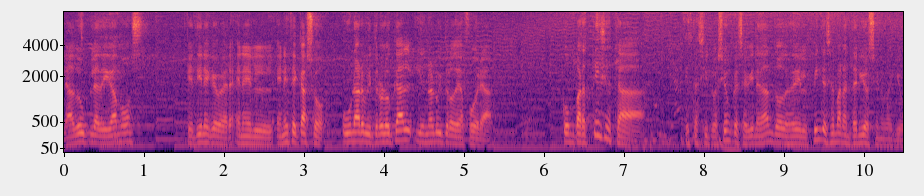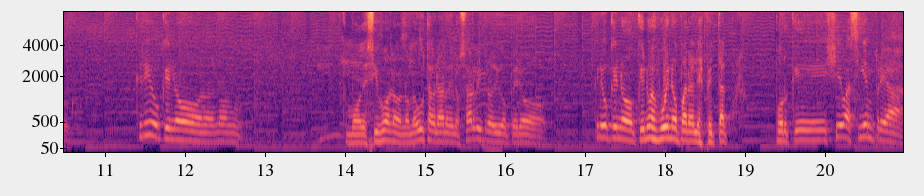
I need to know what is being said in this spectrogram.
la dupla, digamos, que tiene que ver, en, el, en este caso, un árbitro local y un árbitro de afuera. ¿Compartís esta, esta situación que se viene dando desde el fin de semana anterior, si no me equivoco? Creo que no, como decís vos, no, me gusta hablar de los árbitros, digo, pero creo que no, que no es bueno para el espectáculo, porque lleva siempre a,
